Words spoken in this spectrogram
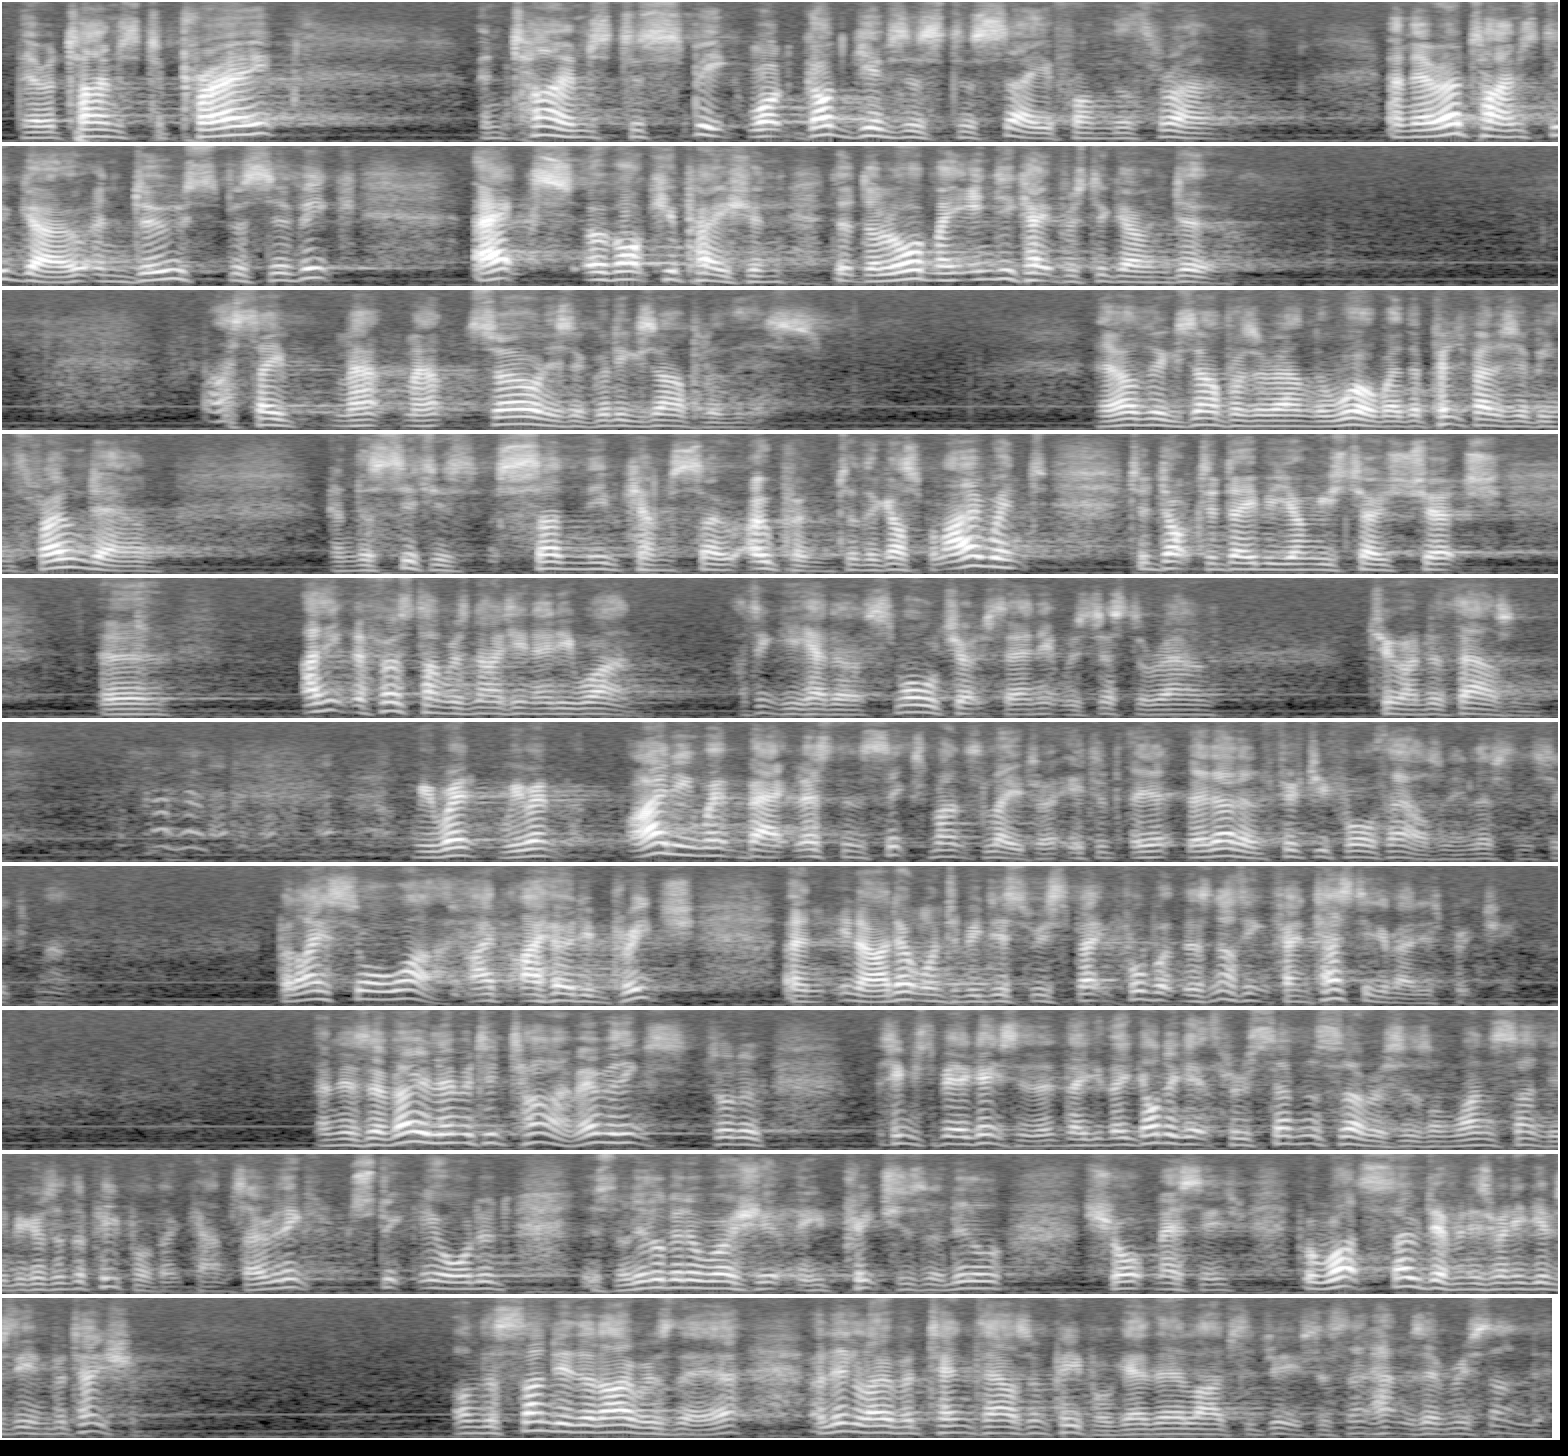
There are times to pray and times to speak what God gives us to say from the throne. And there are times to go and do specific acts of occupation that the Lord may indicate for us to go and do. I say Mount, Mount Seoul is a good example of this. There are other examples around the world where the principalities have been thrown down and the cities suddenly become so open to the gospel. I went to Dr. David Yonggi Cho's church, uh, I think the first time was 1981. I think he had a small church there and it was just around 200,000. We went, we went, I only went back less than six months later. It had, they'd added 54,000 in less than six months. But I saw why. I, I heard him preach, and you know I don't want to be disrespectful, but there's nothing fantastic about his preaching. And there's a very limited time. Everything sort of seems to be against it. They, they got to get through seven services on one Sunday because of the people that come. So everything's strictly ordered. There's a little bit of worship. He preaches a little short message. But what's so different is when he gives the invitation. On the Sunday that I was there, a little over 10,000 people gave their lives to Jesus. That happens every Sunday.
